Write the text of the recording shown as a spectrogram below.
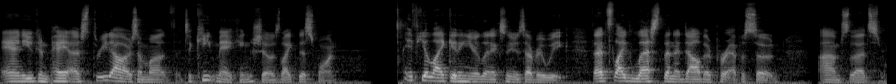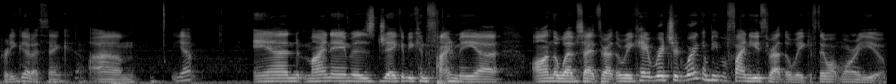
and you can pay us three dollars a month to keep making shows like this one. If you like getting your Linux news every week, that's like less than a dollar per episode, um, so that's pretty good, I think. Um, yep. And my name is Jacob. You can find me uh, on the website throughout the week. Hey, Richard, where can people find you throughout the week if they want more of you?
